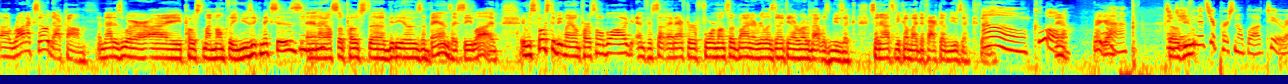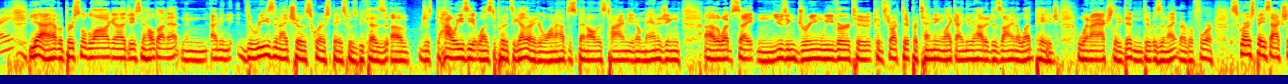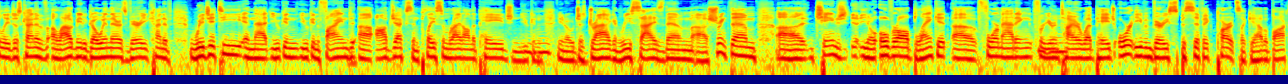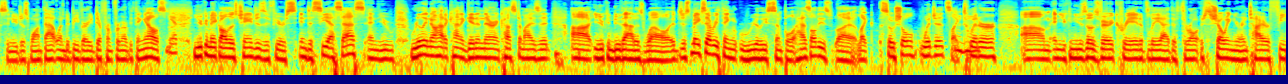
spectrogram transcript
Uh, ronxo.com, and that is where I post my monthly music mixes, and I also post uh, videos of bands I see live. It was supposed to be my own personal blog, and for some, and after four months went by, and I realized the only thing I wrote about was music. So now it's become my de facto music thing. Oh, cool. Yeah. There you go. So And if you- Jason, that's your personal blog too, right? Yeah, I have a personal blog, uh, jasonhowell.net. And I mean, the reason I chose Squarespace was because of just how easy it was to put it together. I didn't want to have to spend all this time, you know, managing uh, the website and using Dreamweaver to construct it, pretending like I knew how to design a web page when I actually didn't. It was a nightmare before. Squarespace actually just kind of allowed me to go in there. It's very kind of widgety in that you can you can find uh, objects and place them right on the page, and you can you know just drag and resize them, uh, shrink them, uh, change you know overall blanket uh, formatting for your entire web page, or even very specific parts. Like you have a box and you just want that one to be very different from everything else. Yep. You can make all those changes if you're into CSS and you really know how to kind of get in there and customize it. Uh, you can do that as well. It just makes everything really simple. It has all these uh, like social widgets like Twitter, um, and you can use those very creatively, either throw, showing your entire feed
